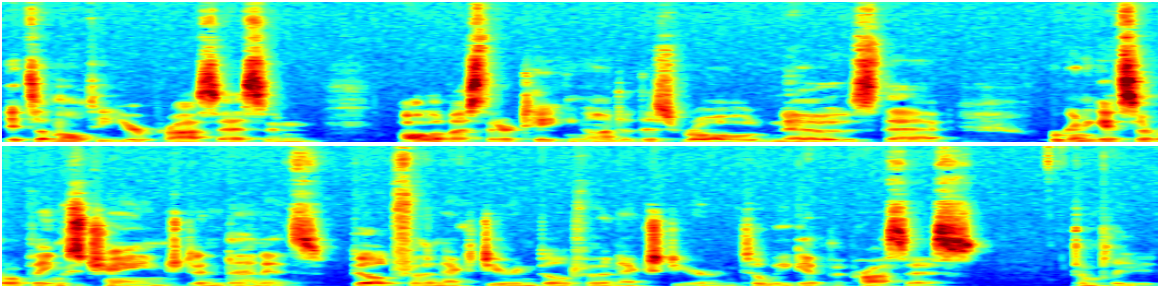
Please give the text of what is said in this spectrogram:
it's a multi-year process, and all of us that are taking onto this role knows that we're going to get several things changed, and then it's build for the next year and build for the next year until we get the process completed.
